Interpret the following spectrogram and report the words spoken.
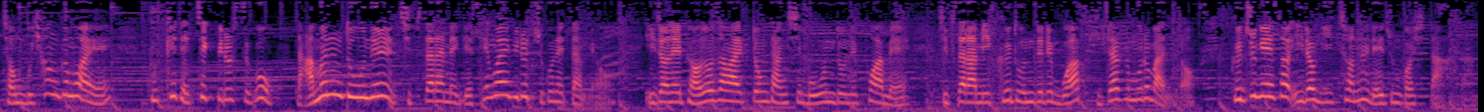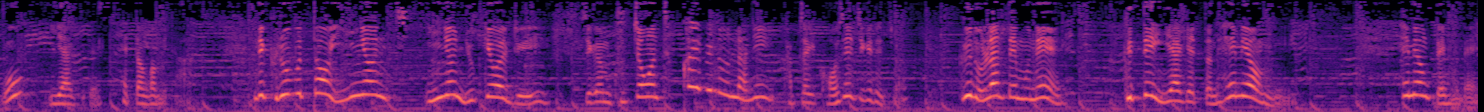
전부 현금화해 국회 대책비로 쓰고 남은 돈을 집사람에게 생활비로 주곤 했다며 이전에 변호사 활동 당시 모은 돈을 포함해 집사람이 그 돈들을 모아 비자금으로 만들어 그 중에서 1억 2천을 내준 것이다 라고 이야기를 했던 겁니다. 근데 그로부터 2년, 2년 6개월 뒤 지금 국정원 특활비 논란이 갑자기 거세지게 됐죠. 그 논란 때문에 그때 이야기했던 해명이 해명 때문에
